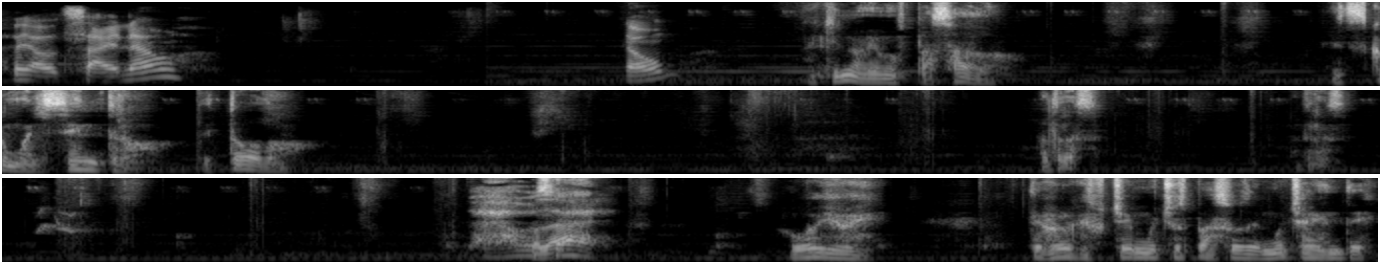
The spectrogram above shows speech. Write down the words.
Are they outside now? No. Aquí no habíamos pasado. Es como el centro de todo. Atrás. Atrás. Hola. Uy, uy. Te juro que escuché muchos pasos de mucha gente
